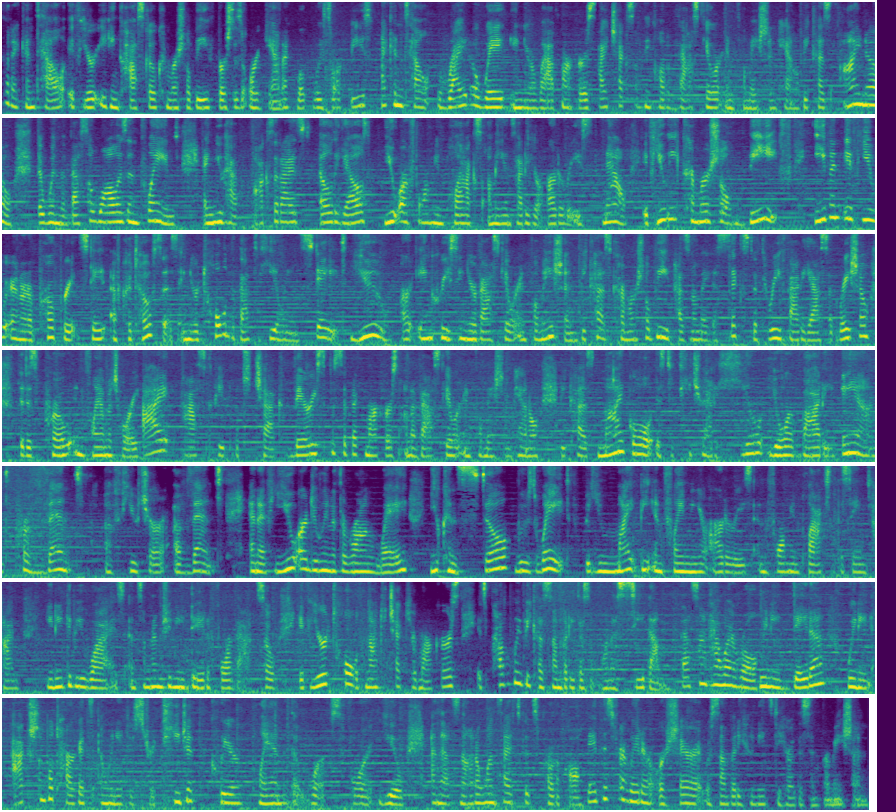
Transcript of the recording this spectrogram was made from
that I can tell if you're eating Costco commercial beef versus organic locally sourced beef. I can tell right away in your lab markers. I check something called a vascular inflammation panel because I know that when the vessel wall is inflamed and you have oxidized LDLs, you are forming plaques on the inside of your arteries. Now, if you eat commercial beef, even if you are in an appropriate state of ketosis and you're told that that's a healing state, you are increasing your vascular inflammation because commercial beef has an omega 6 to 3 fatty acid ratio that is pro inflammatory. I ask people to check very specific markers on a vascular inflammation panel because my goal is to teach you how to heal your body and prevent a future event. And if you are doing it the wrong way, you can still lose weight, but you might be inflaming your arteries and forming plaques at the same time. You need to be wise, and sometimes you need data for that. So if you're told not to check your markers, it's probably because somebody doesn't want to see them. That's not how I roll. We need data, we need actionable targets, and we need a strategic, clear plan that works for you. And that's not a one size fits protocol. Save this for later or share it with somebody who needs to hear this information.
